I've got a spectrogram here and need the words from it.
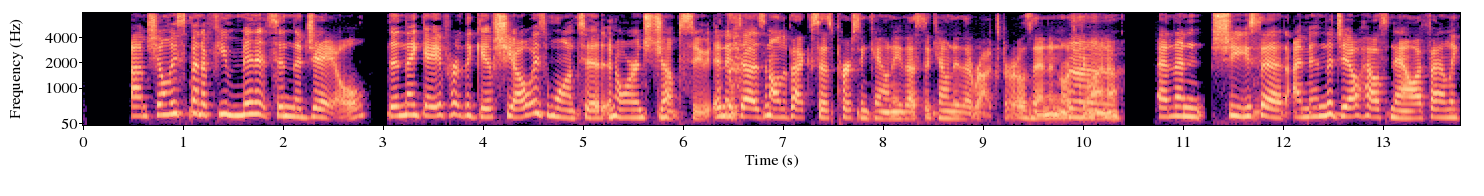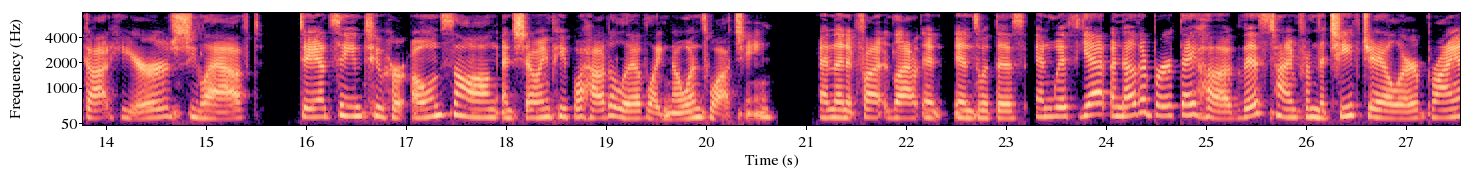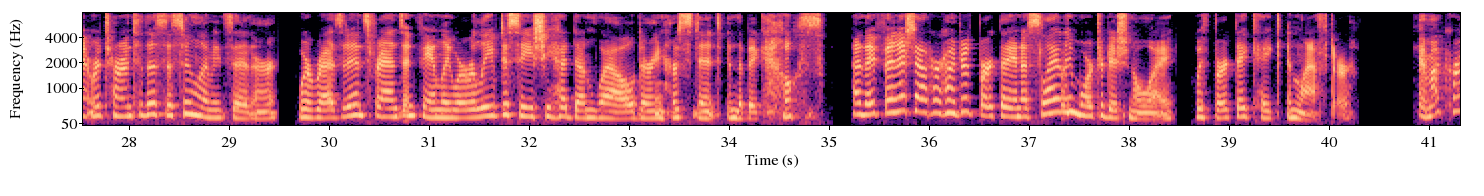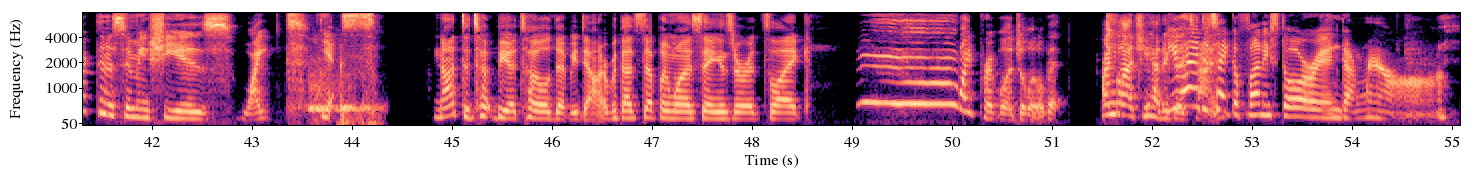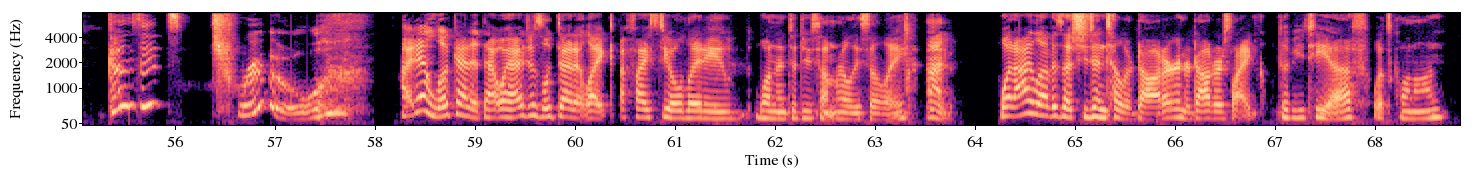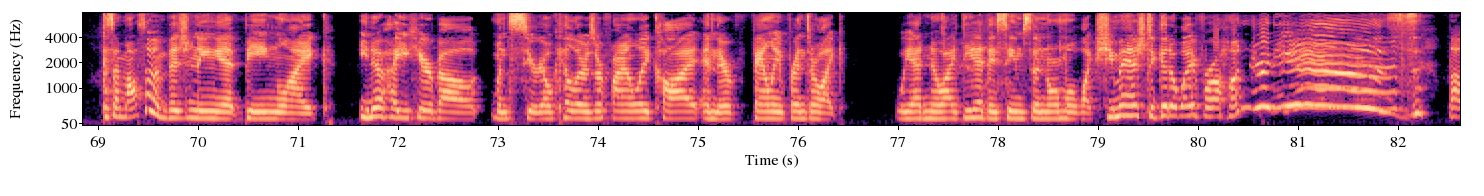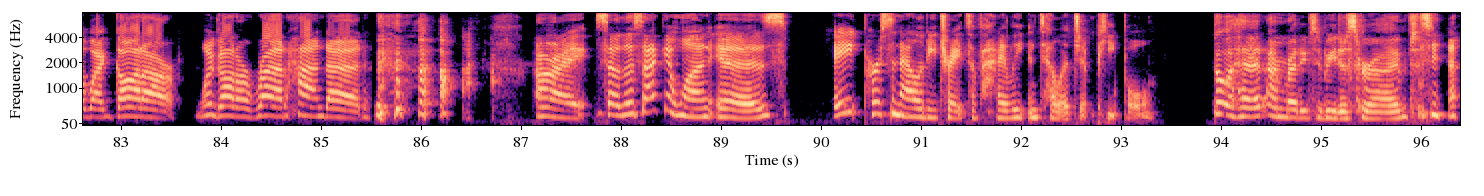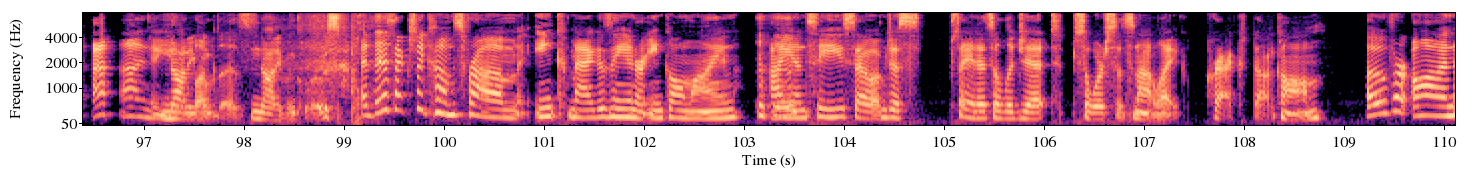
Um, she only spent a few minutes in the jail. Then they gave her the gift she always wanted an orange jumpsuit. And it does. And on the back it says Person County. That's the county that Roxboro's in in North Uh. Carolina. And then she said, I'm in the jailhouse now. I finally got here. She laughed, dancing to her own song and showing people how to live like no one's watching. And then it, fi- it ends with this. And with yet another birthday hug, this time from the chief jailer, Bryant returned to the assisted living center where residents, friends, and family were relieved to see she had done well during her stint in the big house. And they finished out her 100th birthday in a slightly more traditional way with birthday cake and laughter. Am I correct in assuming she is white? Yes. Not to t- be a total Debbie Downer, but that's definitely one of those things where it's like mm, white privilege a little bit. I'm glad she had a good time. You good had time to take a funny story and go, because it's true. I didn't look at it that way. I just looked at it like a feisty old lady wanted to do something really silly. And What I love is that she didn't tell her daughter, and her daughter's like, WTF, what's going on? Because I'm also envisioning it being like, you know how you hear about when serial killers are finally caught and their family and friends are like, we had no idea they seemed so normal. Like, she managed to get away for a hundred years! But we got her. We got her red handed. All right. So the second one is eight personality traits of highly intelligent people. Go ahead, I'm ready to be described. I knew you Not even love this. Not even close. And this actually comes from Inc magazine or Inc Online, Mhm. INC. So I'm just saying it's a legit source. It's not like crack.com. Over on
